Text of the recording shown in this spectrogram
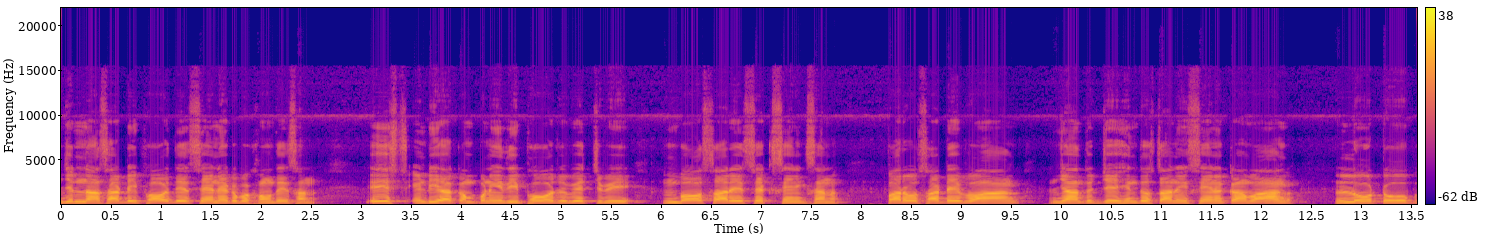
ਜਿੰਨਾ ਸਾਡੀ ਫੌਜ ਦੇ ਸੈਨਿਕ ਵਿਖਾਉਂਦੇ ਸਨ। ਈਸਟ ਇੰਡੀਆ ਕੰਪਨੀ ਦੀ ਫੌਜ ਵਿੱਚ ਵੀ ਬਹੁਤ ਸਾਰੇ ਸਿੱਖ ਸੈਨਿਕ ਸਨ, ਪਰ ਉਹ ਸਾਡੇ ਵਾਂਗ ਜਾਂ ਦੂਜੇ ਹਿੰਦੁਸਤਾਨੀ ਸੈਨਿਕਾਂ ਵਾਂਗ ਲੋ ਟੋਪ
